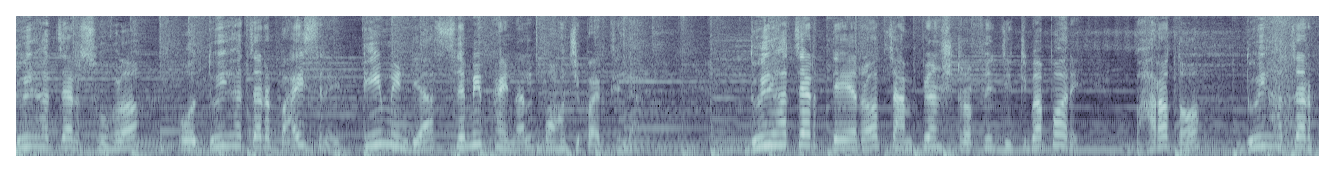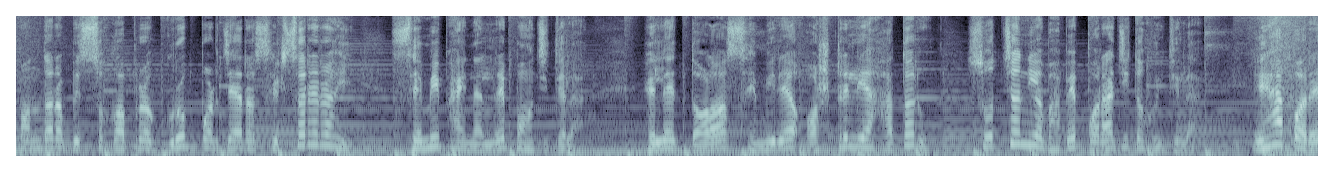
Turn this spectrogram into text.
দুই হাজার ষোহল ও দুই হাজার বাইশে টিম ইন্ডিয়া সেমিফাইনাল পৌঁছি পারি দুই হাজার তের চাম্পিয়ন্স ট্রফি জিতবা পরে ভারত ଦୁଇ ହଜାର ପନ୍ଦର ବିଶ୍ୱକପ୍ର ଗ୍ରୁପ୍ ପର୍ଯ୍ୟାୟର ଶୀର୍ଷରେ ରହି ସେମିଫାଇନାଲରେ ପହଞ୍ଚିଥିଲା ହେଲେ ଦଳ ସେମିରେ ଅଷ୍ଟ୍ରେଲିଆ ହାତରୁ ଶୋଚନୀୟ ଭାବେ ପରାଜିତ ହୋଇଥିଲା ଏହାପରେ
